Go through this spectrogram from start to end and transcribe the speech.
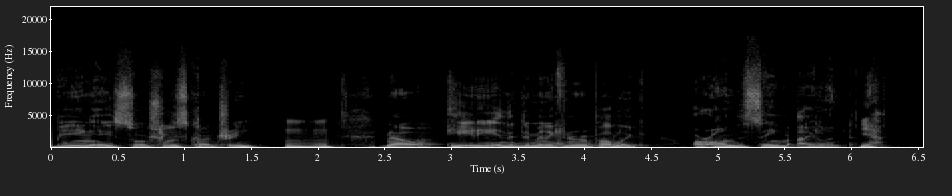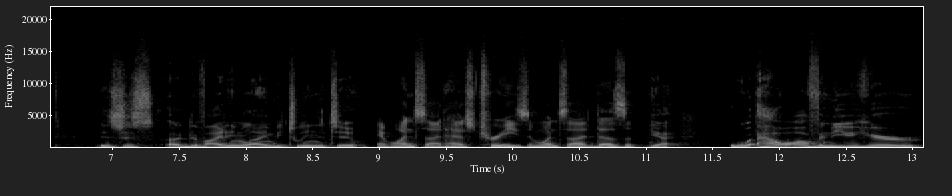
being a socialist country, Mm-hmm. now Haiti and the Dominican Republic are on the same island. Yeah. It's just a dividing line between the two. And one side has trees and one side doesn't. Yeah. How often do you hear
